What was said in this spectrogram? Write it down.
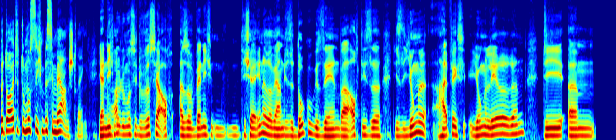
bedeutet, du musst dich ein bisschen mehr anstrengen. Ja, nicht Ja. nur, du musst, du wirst ja auch, also wenn ich dich erinnere, wir haben diese Doku gesehen, war auch diese, diese junge, halbwegs junge Lehrerin, die ähm,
